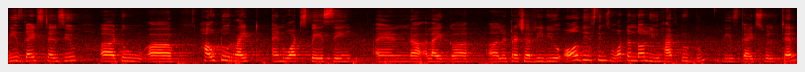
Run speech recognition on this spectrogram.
these guides tells you uh, to uh, how to write and what spacing and uh, like uh, uh, literature review all these things what and all you have to do these guides will tell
